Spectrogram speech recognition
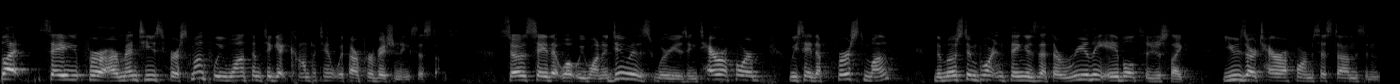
But say for our mentees first month, we want them to get competent with our provisioning systems. So say that what we want to do is we're using Terraform. We say the first month, the most important thing is that they're really able to just like use our Terraform systems and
